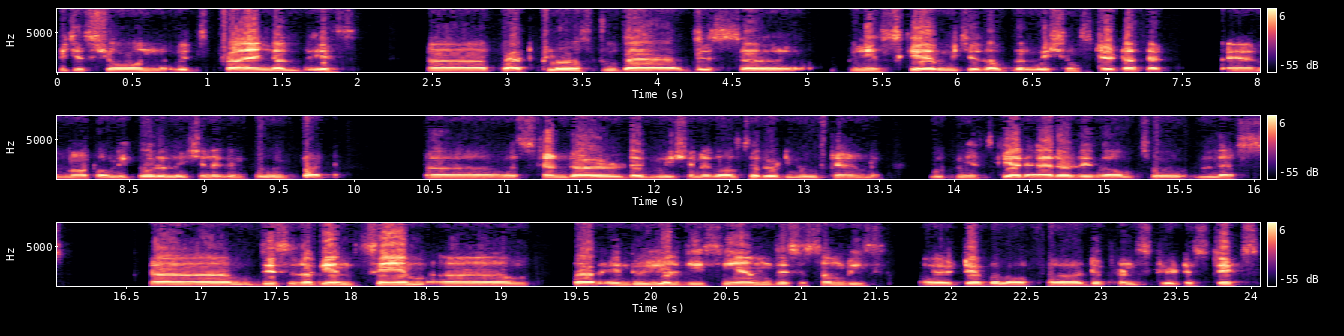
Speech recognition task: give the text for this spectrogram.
which is shown with triangle, is uh, quite close to the this uh, green square, which is observations data set. And not only correlation is improved, but standard deviation is also reduced, and root mean square error is also less. Um, this is again same um, For individual GCM, this is summary uh, table of uh, different statistics.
